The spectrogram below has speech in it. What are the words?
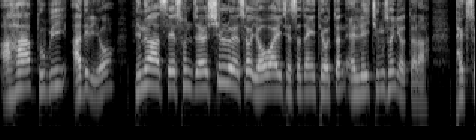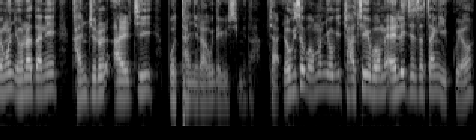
아하두비 아들이요 비느하스의 손자여 실로에서 여호와의 제사장이 되었던 엘리의 증손이었더라. 백성은 요나단이 간주를 알지 못하니라고 되어 있습니다. 자 여기서 보면 여기 좌측에 보면 엘리 제사장이 있고요.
